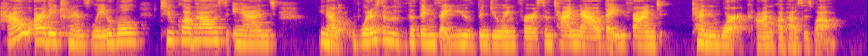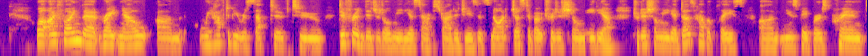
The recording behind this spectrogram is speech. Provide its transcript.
how are they translatable to clubhouse? And you know what are some of the things that you've been doing for some time now that you find can work on clubhouse as well? Well i find that right now um, we have to be receptive to different digital media strategies. It's not just about traditional media. Traditional media does have a place, um, newspapers, print,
